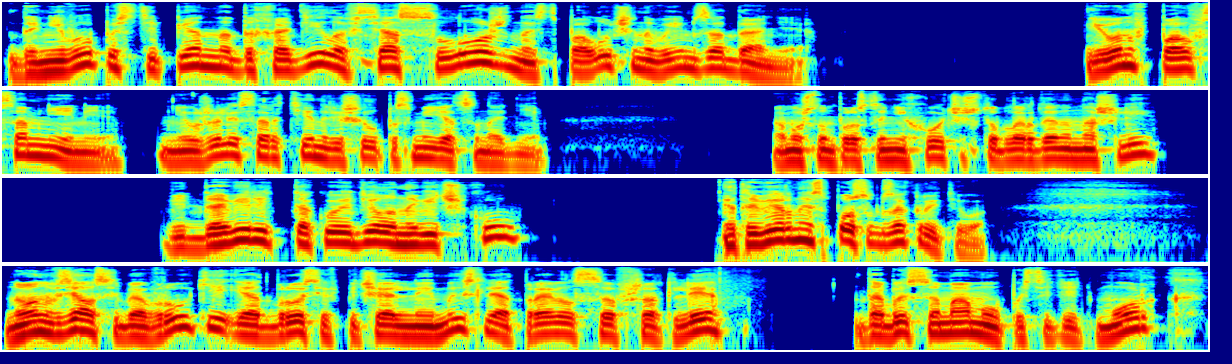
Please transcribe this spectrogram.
До него постепенно доходила вся сложность полученного им задания. И он впал в сомнение. Неужели Сартин решил посмеяться над ним? А может, он просто не хочет, чтобы Лордена нашли? Ведь доверить такое дело новичку — это верный способ закрыть его. Но он взял себя в руки и, отбросив печальные мысли, отправился в шатле, дабы самому посетить морг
